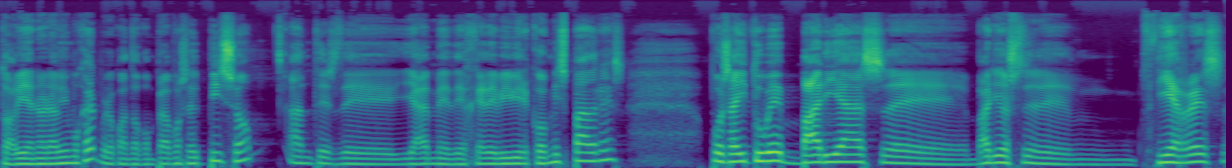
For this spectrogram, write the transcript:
todavía no era mi mujer, pero cuando compramos el piso, antes de ya me dejé de vivir con mis padres, pues ahí tuve varias, eh, varios eh, cierres,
